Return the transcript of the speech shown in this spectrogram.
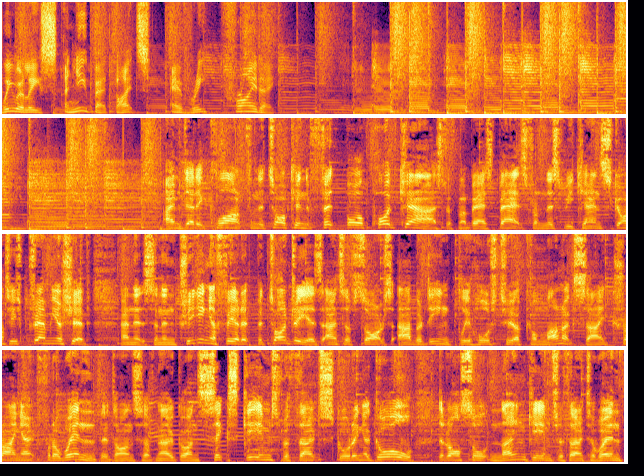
We release a new Bet Bites every Friday. I'm Derek Clark from the Talkin' Fitbaw podcast with my best bets from this weekend's Scottish Premiership. And it's an intriguing affair at Pittodrie as out of sorts Aberdeen play host to a Kilmarnock side crying out for a win. The Dons have now gone six games without scoring a goal. They're also nine games without a win,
